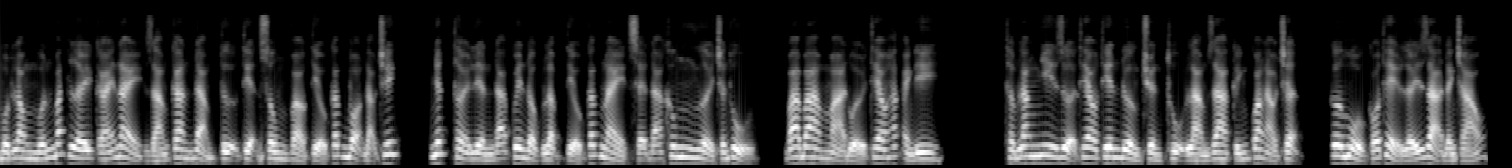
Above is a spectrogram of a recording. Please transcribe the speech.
một lòng muốn bắt lấy cái này dám can đảm tự tiện xông vào tiểu các bọn đạo trích, nhất thời liền đã quên độc lập tiểu các này sẽ đã không người chấn thủ, ba ba mà đuổi theo hắc ảnh đi. Thẩm Lăng Nhi dựa theo thiên đường truyền thụ làm ra kính quang ảo trận, cơ hồ có thể lấy giả đánh cháo,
